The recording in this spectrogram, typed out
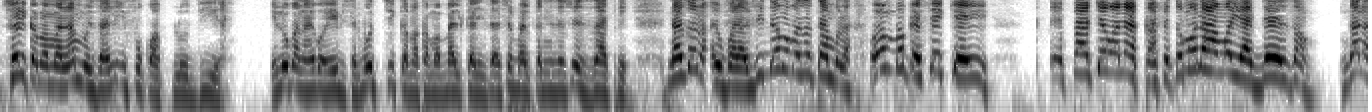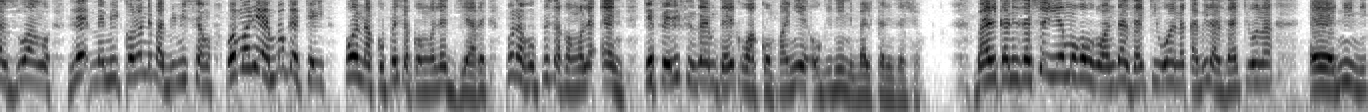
so likambo malamu ezali il faut koapplaudir eloko naye koyebisa botika makambo balkanisation balkanisation eza te nazona voilà video moko ezotambola oyo mboka esekei parke wana ya kafe tomona yango ya deux ans. Nga nazwa yango me mikolo nde babimisi yango omoni mboka ekei mpo na kopesa congolais diare mpo na kopesa congolais n ke félix ndamta ye koakompagne nini balkanisation balkanisation ye moko rwanda azalaki wana kabila azalaki wana eh, nini?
